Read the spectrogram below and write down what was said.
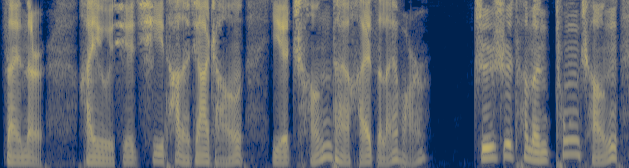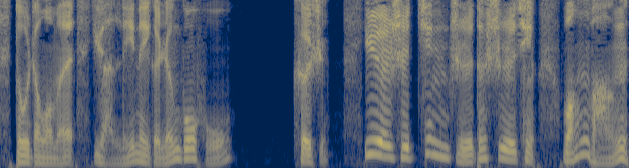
在那儿还有一些其他的家长也常带孩子来玩，只是他们通常都让我们远离那个人工湖。可是，越是禁止的事情，往往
